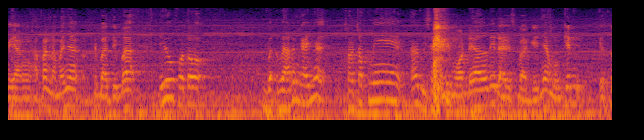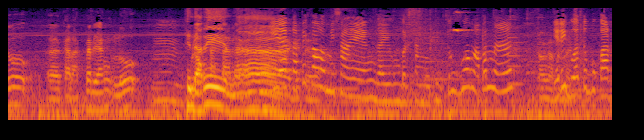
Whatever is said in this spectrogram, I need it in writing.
yang apa namanya tiba-tiba, yuk foto ba- bareng kayaknya cocok nih, ah, bisa jadi model nih dan sebagainya. Mungkin itu eh, karakter yang lu Hmm. hindarin Blokan, nah. Iya, gitu. tapi kalau misalnya yang gayung bersambut itu gua nggak pernah. Oh, nggak Jadi pernah. gua tuh bukan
